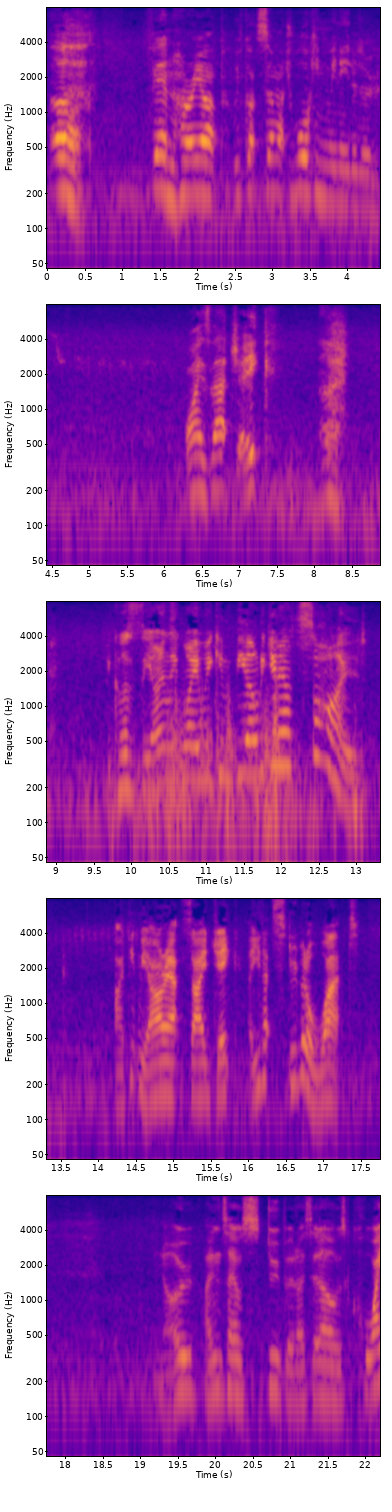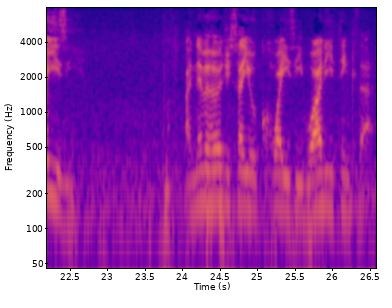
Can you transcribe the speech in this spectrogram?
Ugh. Finn, hurry up. We've got so much walking we need to do. Why is that, Jake? Ugh. Because it's the only way we can be able to get outside. I think we are outside, Jake. Are you that stupid or what? No, I didn't say I was stupid. I said I was crazy. I never heard you say you were crazy. Why do you think that?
